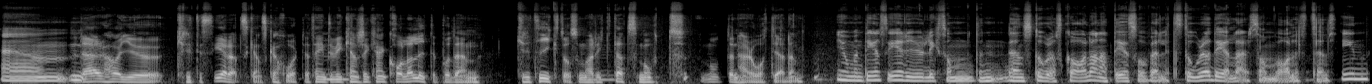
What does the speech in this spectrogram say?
Ehm, Det där har ju kritiserats ganska hårt. Jag tänkte vi kanske kan kolla lite på den kritik då som har riktats mot, mot den här åtgärden. Jo, men dels är det ju liksom den, den stora skalan, att det är så väldigt stora delar som valet ställs in.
